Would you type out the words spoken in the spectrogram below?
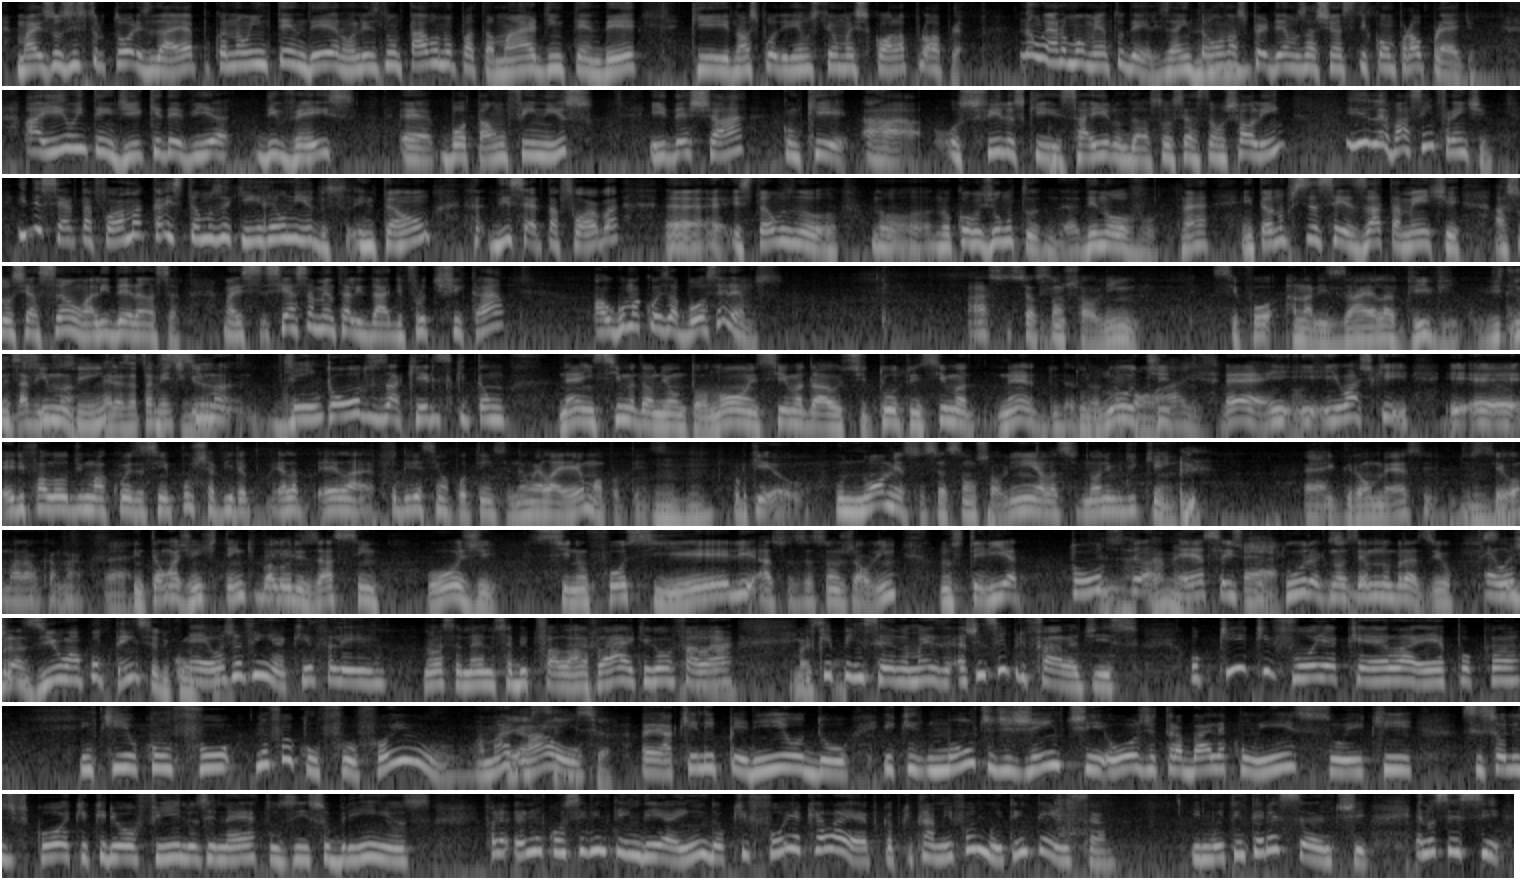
Mas os instrutores da época não entenderam, eles não estavam no patamar de entender que nós poderíamos ter uma escola própria. Não era o momento deles. Então uhum. nós perdemos a chance de comprar o prédio. Aí eu entendi que devia, de vez, é, botar um fim nisso e deixar com que ah, os filhos que saíram da Associação Shaolin e levassem em frente. E de certa forma, cá estamos aqui reunidos. Então, de certa forma, eh, estamos no, no, no, conjunto né, de novo. Né? Então, não precisa ser exatamente a associação, a liderança, mas se essa mentalidade frutificar, alguma coisa boa seremos. A Associação Shaolin se for analisar, ela vive, vive Ela em é cima, vida. Era exatamente em que eu- cima de Sim. todos aqueles que estão né, em cima da União Tolon, em cima do Instituto, em cima né, do, do Doutor LUT. Capolais. É, e, e- eu acho que é, ele falou de uma coisa assim, puxa vida, ela, ela poderia ser uma potência. Não, ela é uma potência. Uhum. Porque o, nome Associação Shaolin, ela é sinônimo de quem? É. De grão-mestre de seu Amaral Camargo. É. Então a gente tem que valorizar sim. Hoje, se não fosse ele, a Associação Shaolin nos teria toda Exatamente. essa estrutura que nós temos no Brasil. É, o Brasil é uma potência de Kung Fu. É, hoje eu vim aqui, eu falei, nossa, né, não sabia o que falar. Eu Falei, ai, o que eu vou falar? mas- Fiquei pensando, mas a gente sempre fala disso. O que que foi aquela época em que o Kung Fu, não foi o Kung Fu, foi o Amaral, É é, aquele período e que um monte de gente hoje trabalha com isso e que se solidificou e que criou filhos e netos e sobrinhos. Eu não consigo entender ainda o que foi aquela época, porque para mim foi muito intensa e muito interessante. Eu não sei se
